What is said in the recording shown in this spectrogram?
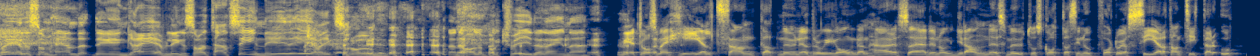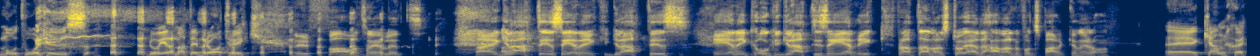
Vad är det som händer? Det är en grävling som har tagit sig in i Eriks rum. Den håller på att kvida där inne. Vet du vad som är helt sant? Att nu när jag drog igång den här så är det någon granne som är ute och skottar sin uppfart och jag ser att han tittar upp mot vårt hus. Då vet man att det är bra tryck. Fy fan vad trevligt. Nej, grattis Erik. Grattis Erik och grattis Erik. För att annars tror jag att han hade fått sparken idag. Eh, kanske.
